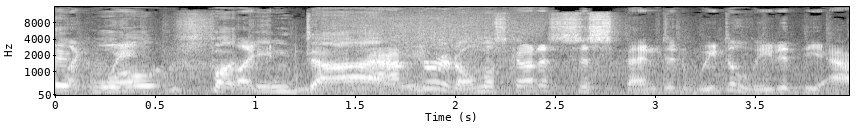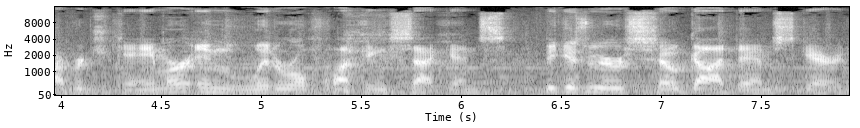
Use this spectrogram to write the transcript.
It won't fucking die. After it almost got us suspended, we deleted the average gamer in literal fucking seconds because we were so goddamn scared.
